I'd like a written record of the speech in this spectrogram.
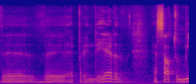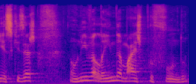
de, de aprender, essa autonomia. Se quiseres, a um nível ainda mais profundo,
